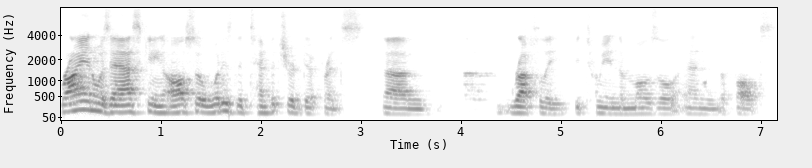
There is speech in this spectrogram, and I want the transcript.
Ryan was asking also, what is the temperature difference um, roughly between the Mosel and the Pfalz?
